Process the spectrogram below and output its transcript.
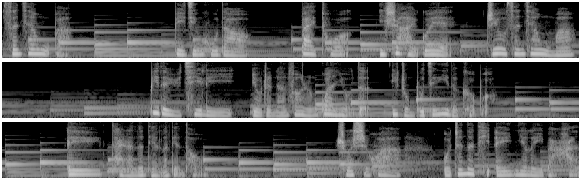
三千五吧。” B 惊呼道：“拜托，你是海归诶，只有三千五吗？”B 的语气里有着南方人惯有的一种不经意的刻薄。A 坦然的点了点头。说实话，我真的替 A 捏了一把汗，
